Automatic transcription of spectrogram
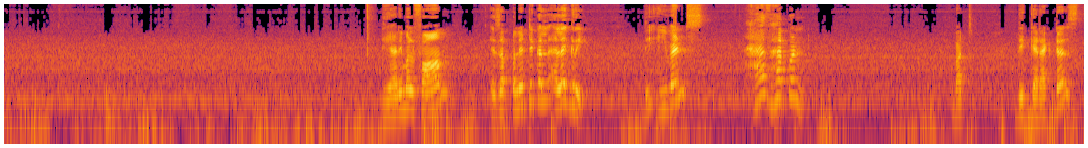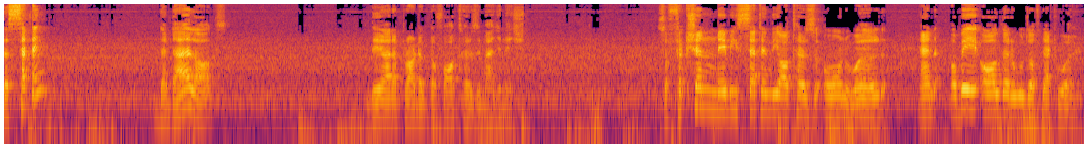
The animal farm is a political allegory. The events have happened. But the characters, the setting, the dialogues they are a product of author's imagination. So fiction may be set in the author's own world and obey all the rules of that world.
